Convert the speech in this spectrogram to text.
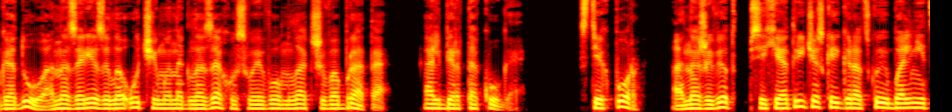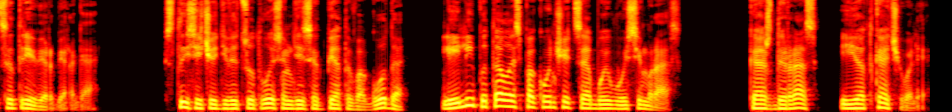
году она зарезала отчима на глазах у своего младшего брата, Альберта Куга. С тех пор она живет в психиатрической городской больнице Треверберга. С 1985 года Лили пыталась покончить с собой восемь раз. Каждый раз ее откачивали.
